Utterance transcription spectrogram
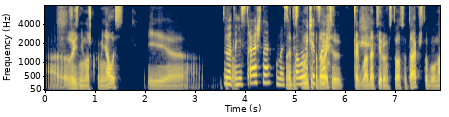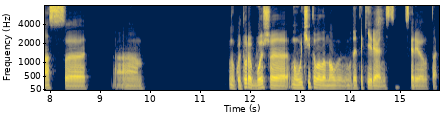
а, жизнь немножко поменялась, и... э, типа, это не страшно, у нас ну, все ну, получится. типа, давайте как бы адаптируем ситуацию так, чтобы у нас э, а, ну, культура больше ну, учитывала новые вот такие реальности. Скорее вот так.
